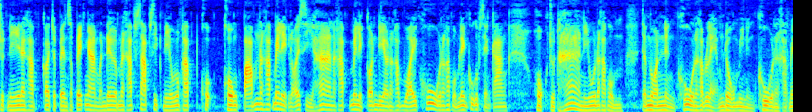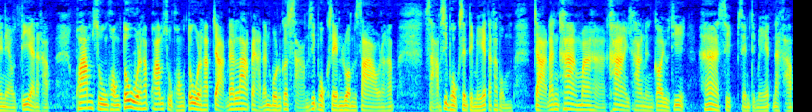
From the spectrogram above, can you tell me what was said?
ชุดนี้นะครับก็จะเป็นสเปคงานเหมือนเดิมนะครับซับ10 นิ้วนะครับโคโครงปั๊มนะครับไม่เหล็ก 145 นะครับไม่เหล็กก้อนเดียวนะครับไว้คู่นะครับผมเล่นคู่กับเสียงกลาง 6.5 นิ้วนะครับผมจำนวน 1 คู่นะครับแหลมโดมอีกหนึ่งคู่นะครับในแนวเตี้ยนะครับความสูงของตู้นะครับความสูงของตู้นะครับจากด้านล่างไปหาด้านบนก็ 36 เซนรวมซาวนะครับ36เซนติเมตรนะครับผมจากด้านข้างมาหาข้างอีกข้างหนึ่งก็อยู่ที่ 50เซนติเมตรนะครับ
